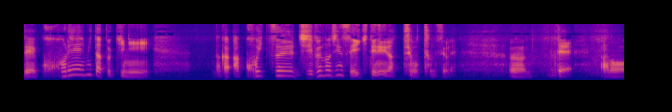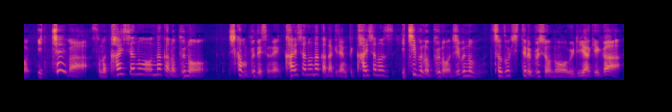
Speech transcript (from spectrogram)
でこれ見た時になんかあこいつ自分の人生生きてねえなって思ったんですよね。うん、であの言っちゃえばその会社の中の部のしかも部ですよね。会社の中だけじゃなくて会社の一部の部の自分の所属してる部署の売り上げが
